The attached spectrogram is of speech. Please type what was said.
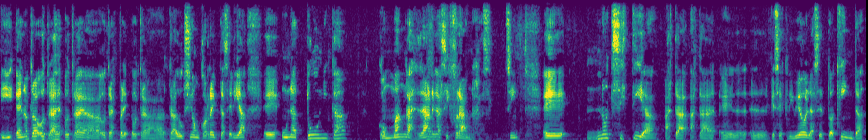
y en otra, otra, otra, otra, otra traducción correcta sería eh, una túnica con mangas largas y franjas, ¿sí? Eh, no existía hasta, hasta el, que se escribió la Septuaginta,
